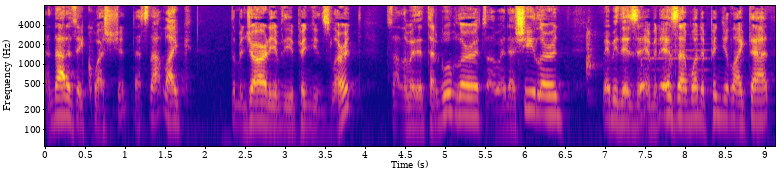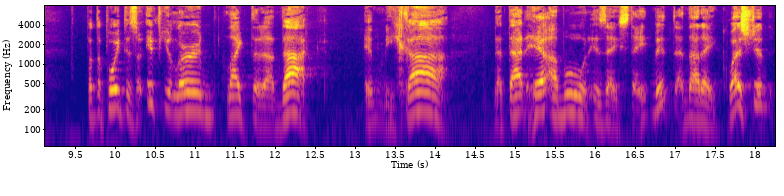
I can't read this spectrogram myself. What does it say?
and not as a question. That's not like the majority of the opinions learned. It's not the way the Targum learned, it's not the way that she learned. Maybe there's Ibn Ezra one opinion like that. But the point is, so if you learn like the Radak in Micha, that that He Amur is a statement and not a question,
